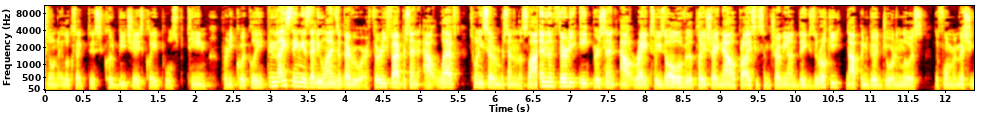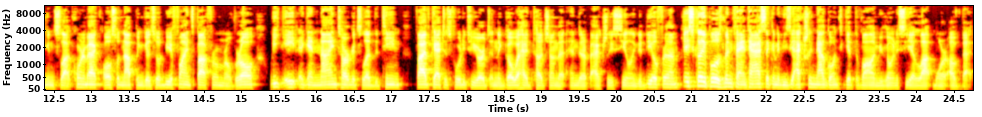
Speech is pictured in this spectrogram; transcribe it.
zone, it looks like this could be Chase Claypool's team pretty quickly. And the nice thing is that he lines up everywhere 35% out left, 27% in the slot, and then 38% out right. So he's all over the place right now. He'll probably see some Trevon Diggs, the rookie, not been good. Jourdan Lewis, the former Michigan slot cornerback, also not been good. So it'll be a fine spot for him overall. Week eight, again, nine targets led the team, five catches, 42 yards, and the go ahead touchdown that ended up actually sealing the deal for them. Chase Claypool has been fantastic. And if he's actually now going to get the volume, you're going to see a lot more of that.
